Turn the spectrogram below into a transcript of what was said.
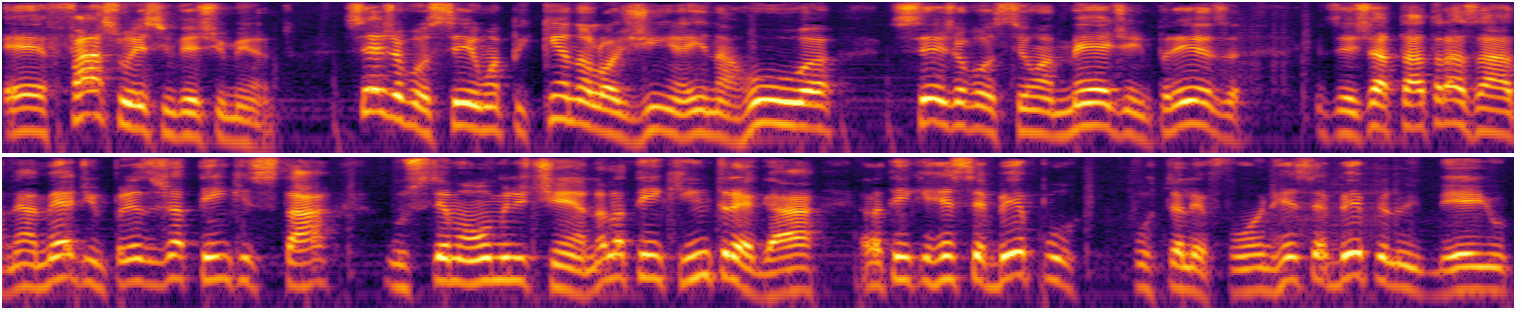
é, façam esse investimento. Seja você uma pequena lojinha aí na rua, seja você uma média empresa, quer dizer, já está atrasado, né? A média empresa já tem que estar no sistema Omnichannel, ela tem que entregar, ela tem que receber por por telefone, receber pelo e-mail,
